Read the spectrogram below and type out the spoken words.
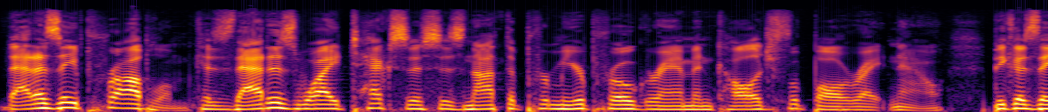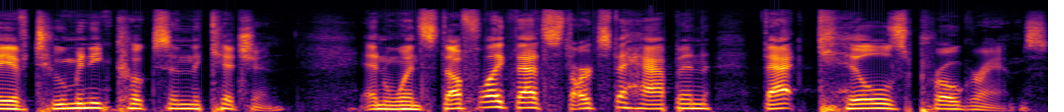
that is a problem because that is why Texas is not the premier program in college football right now because they have too many cooks in the kitchen. And when stuff like that starts to happen, that kills programs.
